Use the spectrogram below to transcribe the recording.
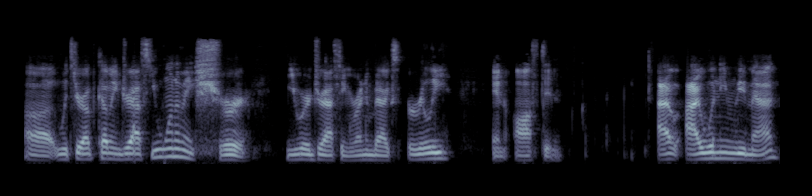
uh, with your upcoming drafts, you want to make sure you are drafting running backs early and often. I, I wouldn't even be mad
